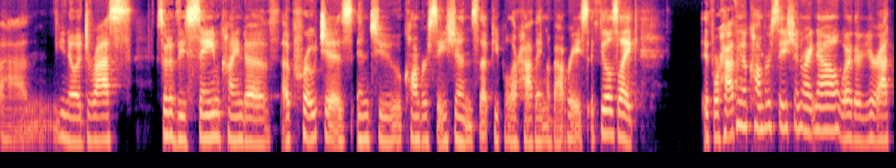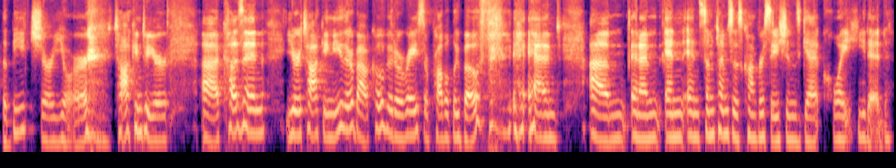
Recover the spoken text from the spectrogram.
um, you know address sort of these same kind of approaches into conversations that people are having about race. It feels like if we're having a conversation right now, whether you're at the beach or you're talking to your uh, cousin, you're talking either about COVID or race, or probably both. and um, and I'm and and sometimes those conversations get quite heated.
